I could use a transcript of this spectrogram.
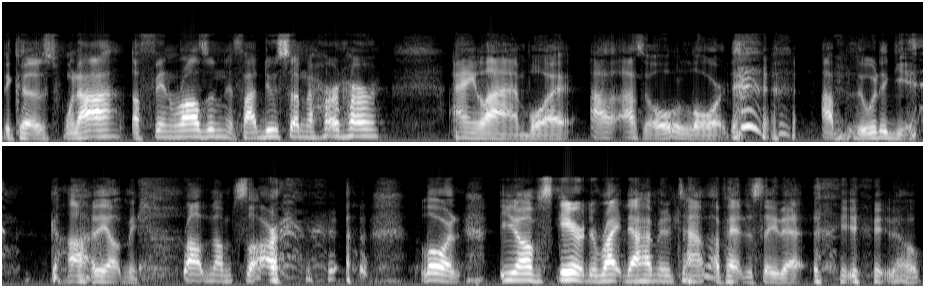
Because when I offend Rosalind, if I do something to hurt her, I ain't lying, boy. I, I said, oh, Lord, I blew it again. God help me. Rosalind, I'm sorry. Lord, you know, I'm scared to write down how many times I've had to say that, you know.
